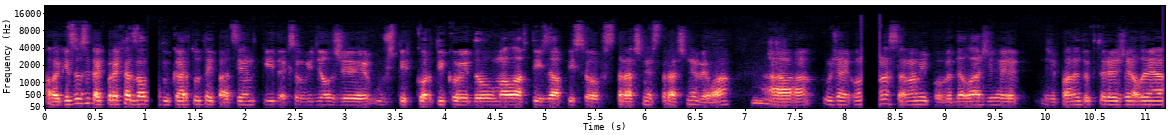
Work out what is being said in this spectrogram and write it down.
Ale keď som si tak prechádzal tú kartu tej pacientky, tak som videl, že už tých kortikoidov mala v tých zápisoch strašne, strašne veľa. Mm. A už aj ona sama mi povedala, že, že pane doktore, že ale ja,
